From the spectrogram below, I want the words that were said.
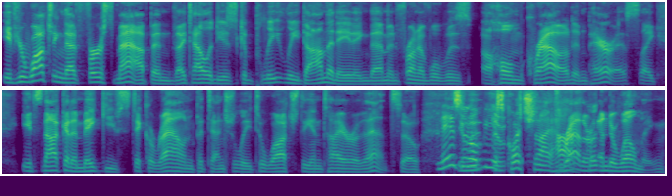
if you're watching that first map and Vitality is completely dominating them in front of what was a home crowd in Paris, like it's not going to make you stick around potentially to watch the entire event. So, and here's an was, obvious question I have. Rather underwhelming.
